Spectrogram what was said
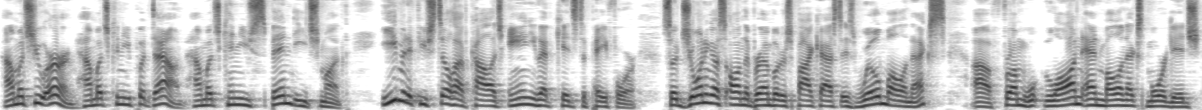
How much you earn? How much can you put down? How much can you spend each month? Even if you still have college and you have kids to pay for. So joining us on the Brand Builders podcast is Will Mullinix uh, from Lawn and Mullinix Mortgage,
